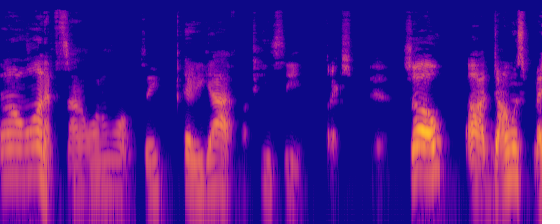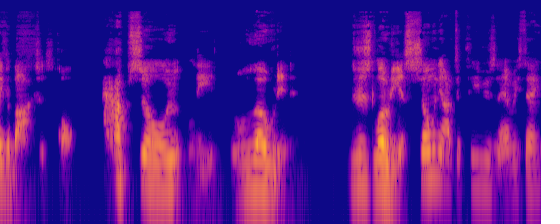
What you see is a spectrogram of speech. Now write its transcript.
I don't want it. It's not a one on one. See, petty guy, my PC. Thanks. So, uh, Donruss mega boxes are absolutely loaded. They're just loaded. You get so many optic previews and everything.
